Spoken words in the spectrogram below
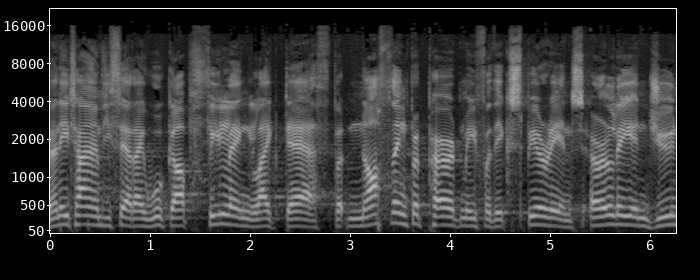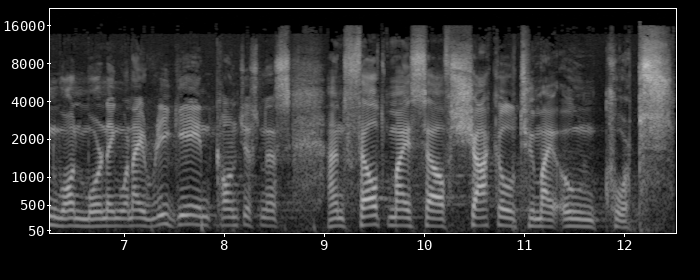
Many times he said, I woke up feeling like death, but nothing prepared me for the experience early in June one morning when I regained consciousness and felt myself shackled to my own corpse.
